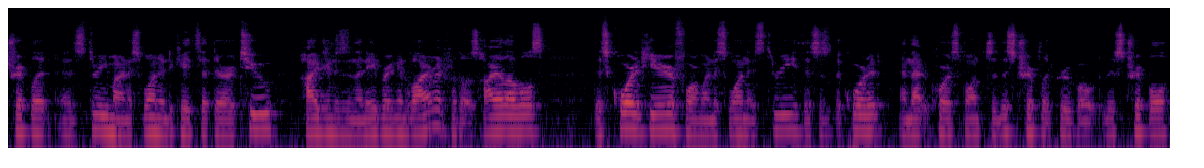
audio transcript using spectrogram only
triplet is 3 minus 1 indicates that there are two hydrogens in the neighboring environment for those higher levels. This quartet here, 4 minus 1 is 3. This is the quartet, and that corresponds to this triplet group, this triple,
